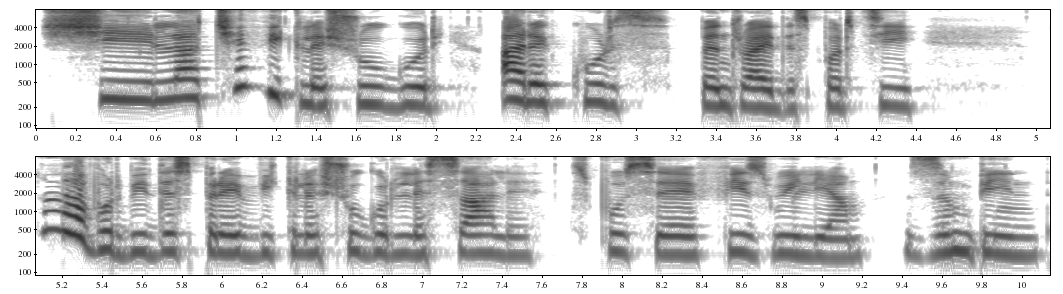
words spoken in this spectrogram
Și la ce vicleșuguri are curs pentru a-i despărți? Nu mi-a vorbit despre vicleșugurile sale, spuse Fitzwilliam, zâmbind.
